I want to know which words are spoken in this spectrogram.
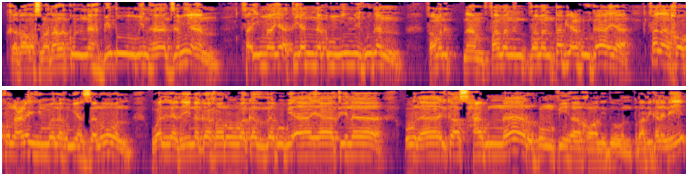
Kata Allah taala, "Qul nahbitu minha jami'an, fa imma ya'tiyannakum minni hudan, faman nam faman faman tabi'a hudaya, fala khaufun 'alaihim wa lahum yahzanun, walladzina kafaru wa kadzdzabu biayatina, ulaika ashabun nar hum fiha khalidun." Perhatikan ini.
